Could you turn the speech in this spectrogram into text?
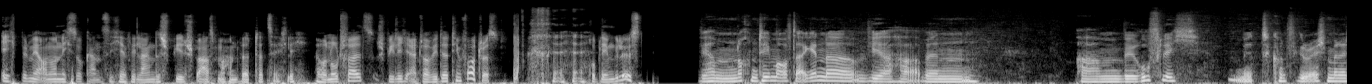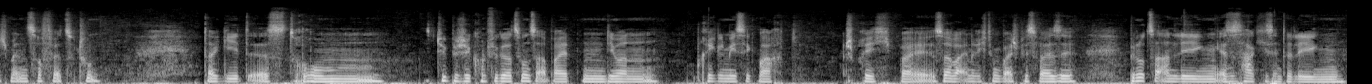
Ich bin mir auch noch nicht so ganz sicher, wie lange das Spiel Spaß machen wird tatsächlich. Aber notfalls spiele ich einfach wieder Team Fortress. Problem gelöst. Wir haben noch ein Thema auf der Agenda. Wir haben ähm, beruflich mit Configuration Management Software zu tun. Da geht es darum, typische Konfigurationsarbeiten, die man regelmäßig macht, sprich bei Servereinrichtungen beispielsweise Benutzer anlegen, SSH-Keys hinterlegen,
